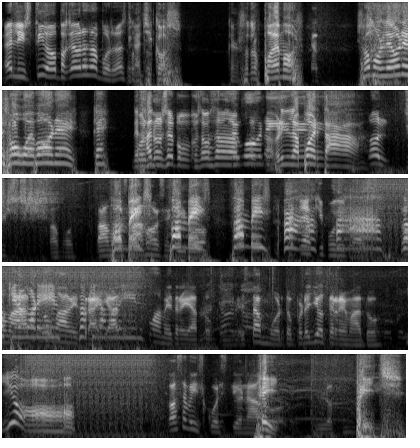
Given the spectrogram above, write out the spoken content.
Elis, tío, ¿para qué abres la puerta? Esto? Venga, chicos. Que nosotros podemos. ¡Somos leones o huevones! ¿Qué? Pues Dejad no sé, porque estamos hablando de la puerta. Abrir la puerta. ¡Lol! Vamos, vamos, ¡Zombies! vamos. equipo. ¡Zombies! ¡Zombies! ¡Ah! Aquí, puditos. ¡Ah! ¡No Toma, quiero morir! Toma ¡No quiero metralla, morir! toma metralla, zombie. Estás muerto, pero yo te remato. ¡Yo! ¿No os habéis cuestionado Hey, los ¡Bitch!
